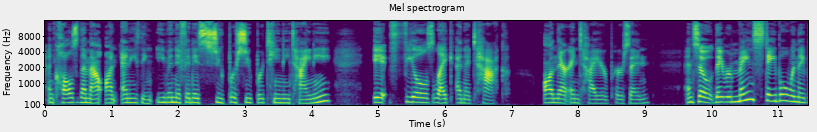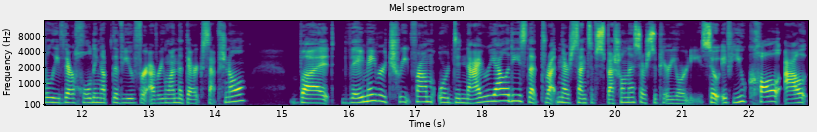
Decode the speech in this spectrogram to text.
and calls them out on anything, even if it is super, super teeny tiny, it feels like an attack on their entire person. And so they remain stable when they believe they're holding up the view for everyone that they're exceptional but they may retreat from or deny realities that threaten their sense of specialness or superiority. So if you call out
